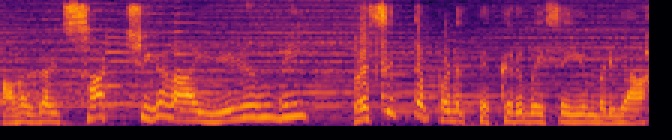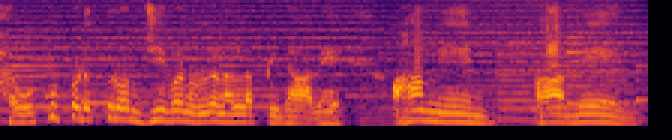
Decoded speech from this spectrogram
அவர்கள் சாட்சிகளாய் எழும்பி பிரசித்தப்படுத்த கிருபை செய்யும்படியாக ஒப்புக் கொடுக்கிறோம் ஜீவனுள்ள நல்ல பிதாவே. ஆமேன் ஆமேன்.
